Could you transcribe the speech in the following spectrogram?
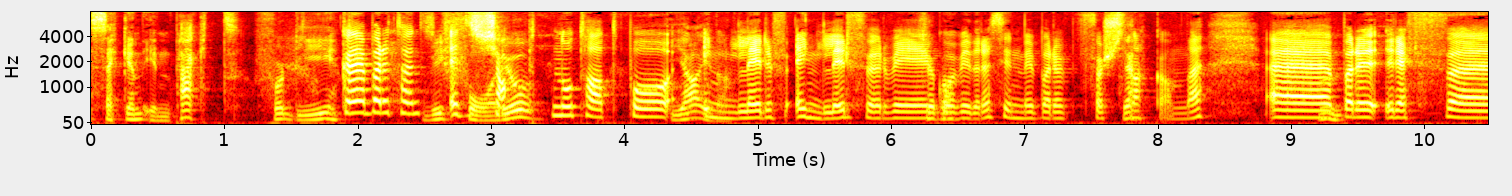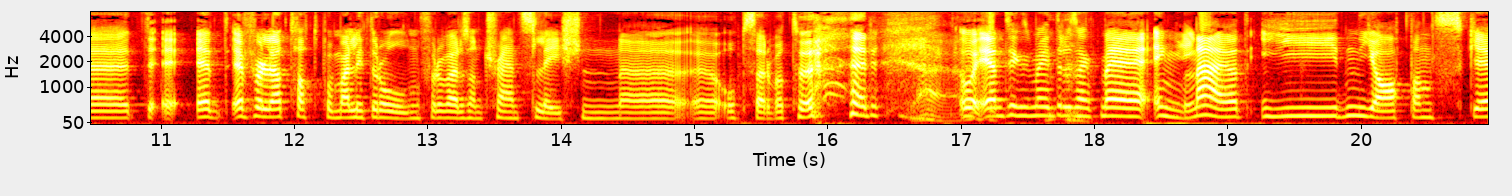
second impact. Fordi Kan jeg bare ta en, et kjapt jo... notat på ja, engler, engler, før vi går videre, siden vi bare først ja. om det? Uh, mm. Bare ref uh, jeg, jeg, føler jeg har tatt på meg litt rollen for å være sånn translation-observatør. ja, Og en ting som er interessant med englene, er jo at i den japanske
